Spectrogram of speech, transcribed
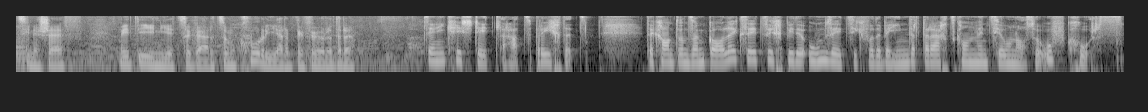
Sein Chef wird ihn jetzt sogar zum Kurier befördern. Niki Stettler hat es berichtet. Der Kanton St. Gallen sieht sich bei der Umsetzung der Behindertenrechtskonvention also auf Kurs.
